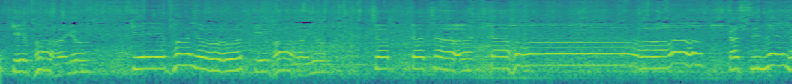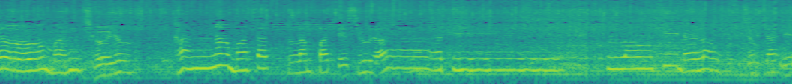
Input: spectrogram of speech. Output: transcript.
के भयो के भयो के भयो चट्ट चट्ट हो। कसले यो मन छोयो? खन्न म त लम्पटे सुराती। लौ कि नलौ जाने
